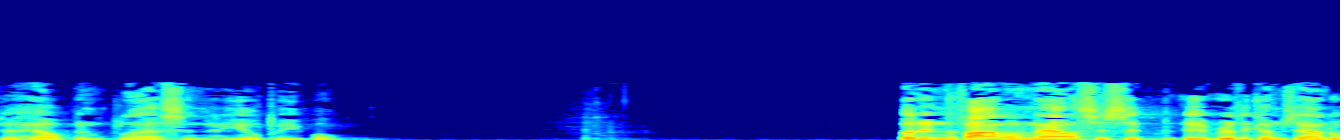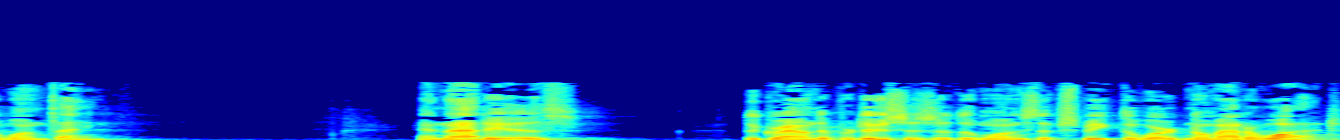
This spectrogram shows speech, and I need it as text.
to help and bless and heal people. But in the final analysis, it, it really comes down to one thing. And that is the ground that produces are the ones that speak the word no matter what.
